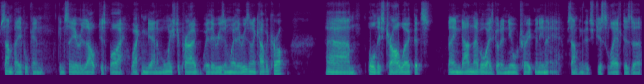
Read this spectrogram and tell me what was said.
some people can can see a result just by whacking down a moisture probe where there is and where there isn't a cover crop. Um, all this trial work that's been done, they've always got a nil treatment in there, something that's just left as a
